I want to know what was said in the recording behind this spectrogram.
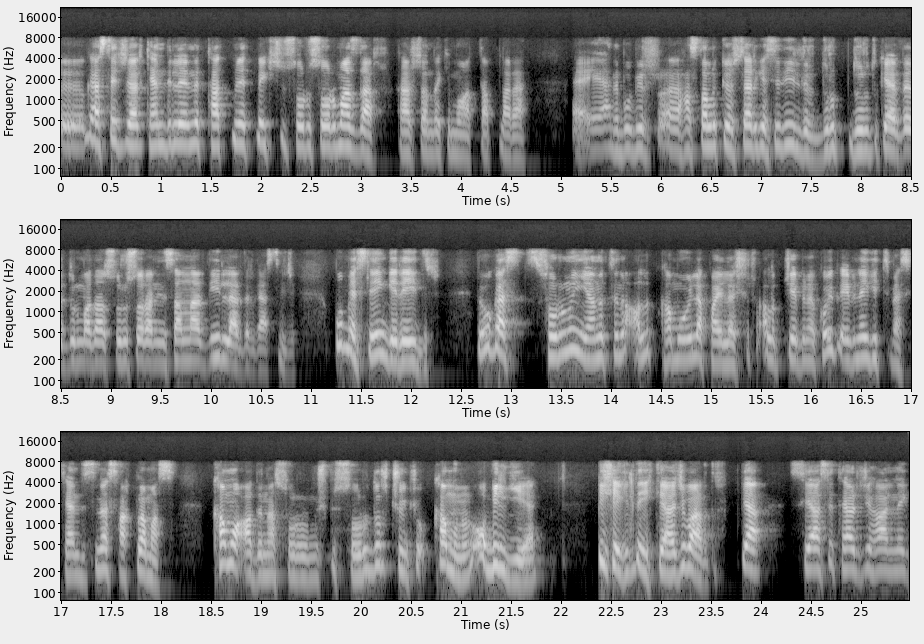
E, gazeteciler kendilerini tatmin etmek için soru sormazlar karşılarındaki muhataplara. E, yani bu bir e, hastalık göstergesi değildir. Durup durduk yerde durmadan soru soran insanlar değillerdir gazeteci. Bu mesleğin gereğidir. Ve o gaz sorunun yanıtını alıp kamuoyuyla paylaşır. Alıp cebine koyup evine gitmez. Kendisine saklamaz. Kamu adına sorulmuş bir sorudur. Çünkü kamunun o bilgiye bir şekilde ihtiyacı vardır. Ya siyasi tercih haline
